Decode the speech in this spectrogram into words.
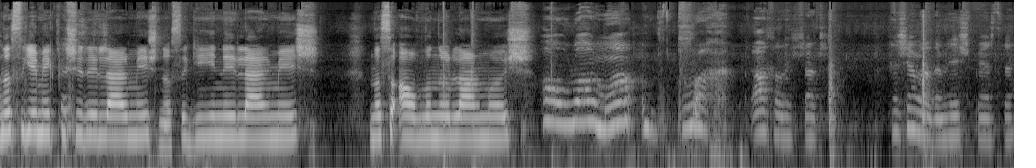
Nasıl yemek pişirirlermiş? Nasıl giyinirlermiş? Nasıl avlanırlarmış? Bırak. Arkadaşlar. Şaşırmadım hiçbirisi.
